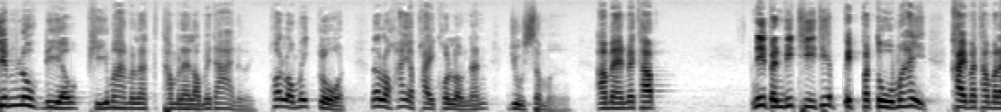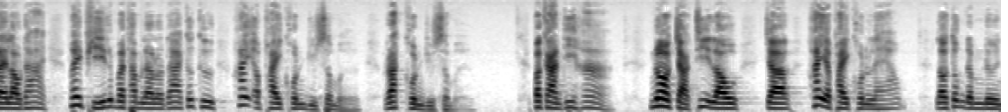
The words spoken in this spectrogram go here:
ยิ้มลูกเดียว ผีมารมันทำอะไรเราไม่ได้เลย เพราะเราไม่โกรธแล้วเราให้อภัยคนเหล่านั้นอยู่เสมออามันไหมครับ นี่เป็นวิธีที่ปิดประตูไม่ให้ใครมาทำอะไรเราได้ ไม่ให้ผีมาทำอะไรเราได้ ก็คือให้อภัยคนอยู่เสมอ รักคนอยู่เสมอ ประการที่ห้านอกจากที่เราจะให้อภัยคนแล้ว เราต้องดำเนิน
